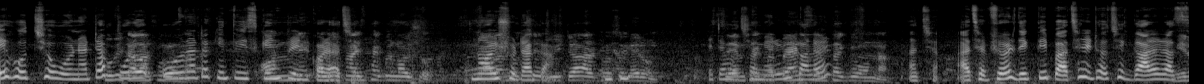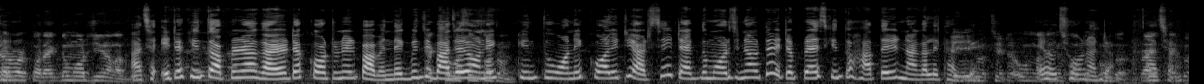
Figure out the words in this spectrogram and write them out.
এই হচ্ছে ওড়নাটা পুরো ওড়নাটা কিন্তু স্ক্রিন প্রিন্ট করা আছে। নয়শো থাকবে 900 900 কালার হচ্ছে টাকা। এটা হচ্ছে মেরুন কালার আচ্ছা আচ্ছা ফিওর দেখতেই পাচ্ছেন এটা হচ্ছে গাড়ার আছে। একদম অরিজিনাল আচ্ছা এটা কিন্তু আপনারা গাড়াটা কটনের পাবেন। দেখবেন যে বাজারে অনেক কিন্তু অনেক কোয়ালিটি আসছে এটা একদম অরিজিনালটা এটা প্রাইস কিন্তু হাতের নাগালে থাকবে। এই হচ্ছে। Price আচ্ছা। থাকবে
